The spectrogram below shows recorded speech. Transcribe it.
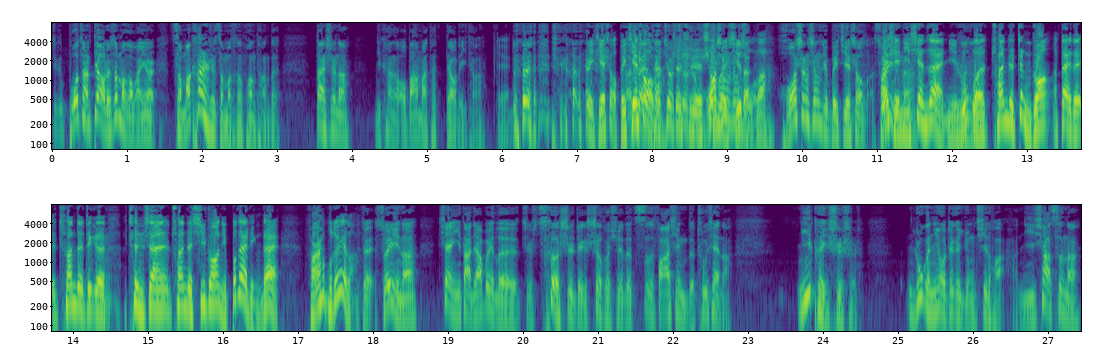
这个脖子上吊着这么个玩意儿，怎么看是怎么很荒唐的，但是呢，你看看奥巴马他吊了一条，对，这个被接受，被接受了，就这是社会习俗了，活生生就被接受了。而且你现在，你如果穿着正装，戴着穿着这个衬衫，穿着西装，你不带领带，反而还不对了。对，所以呢，建议大家为了就是测试这个社会学的自发性的出现呢，你可以试试。如果你有这个勇气的话啊，你下次呢，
